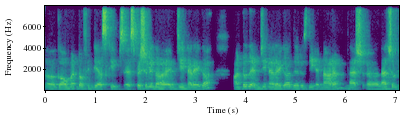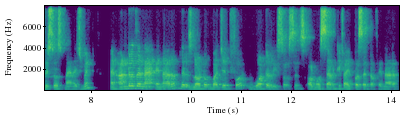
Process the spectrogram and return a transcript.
uh, government of India schemes, especially the MG NREGA. Under the MG NREGA, there is the NRM, Nat uh, Natural Resource Management. And under the NRM, there is a lot of budget for water resources, almost 75% of NRM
